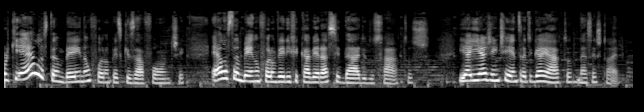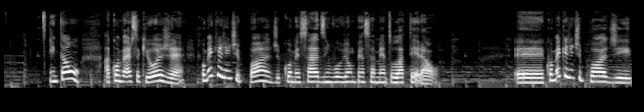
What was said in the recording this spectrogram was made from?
porque elas também não foram pesquisar a fonte, elas também não foram verificar a veracidade dos fatos. E aí a gente entra de gaiato nessa história. Então, a conversa aqui hoje é: como é que a gente pode começar a desenvolver um pensamento lateral? É, como é que a gente pode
